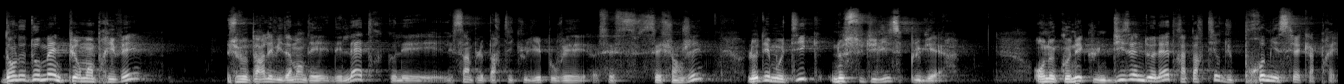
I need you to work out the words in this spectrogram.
Dans le domaine purement privé, je veux parler évidemment des, lettres que les, les, simples particuliers pouvaient s'échanger. Le démotique ne s'utilise plus guère on ne connaît qu'une dizaine de lettres à partir du premier siècle après.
